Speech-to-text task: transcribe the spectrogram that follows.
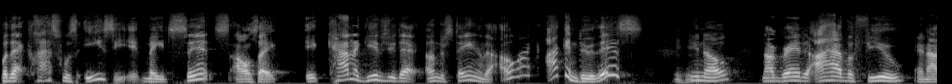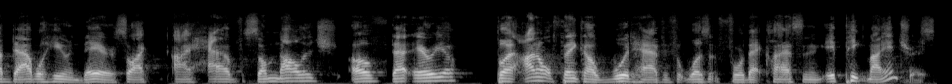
But that class was easy. It made sense. I was like, it kind of gives you that understanding that, oh, I, I can do this mm-hmm. you know. Now, granted, I have a few and I dabble here and there, so I I have some knowledge of that area, but I don't think I would have if it wasn't for that class, and it piqued my interest.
